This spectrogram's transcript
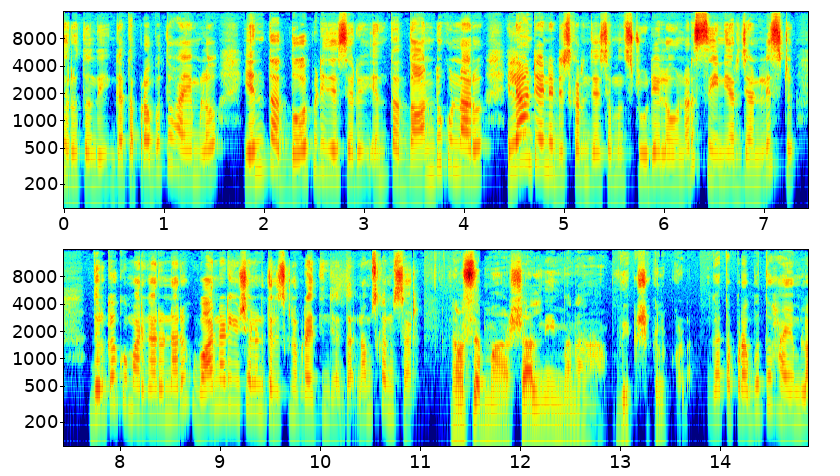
జరుగుతుంది? గత ప్రభుత్వ హయాంలో ఎంత దోపిడీ చేశారు? ఎంత దాండుకున్నారు? ఇలాంటివన్నీ డిస్కషన్ చేసే ముందు స్టూడియోలో ఉన్నారు సీనియర్ జర్నలిస్ట్ దుర్గా కుమార్ గారు ఉన్నారు. వారిని అడిగే విషయాలను తెలుసుకునే ప్రయత్నం చేద్దాం. నమస్కారం సార్. నమస్తే మా శాలిని మన వీక్షకులకు కూడా. గత ప్రభుత్వ హయాంలో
